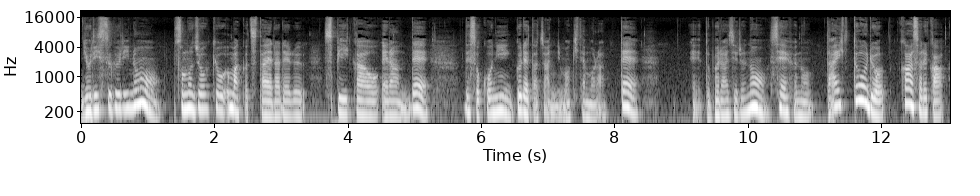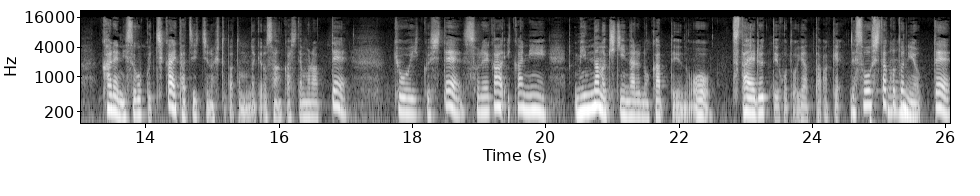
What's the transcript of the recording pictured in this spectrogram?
よりすぐりのその状況をうまく伝えられるスピーカーを選んででそこにグレタちゃんにも来てもらって、えーと、ブラジルの政府の大統領かそれか彼にすごく近い立ち位置の人だと思うんだけど参加してもらって教育してそれがいかにみんなの危機になるのかっていうのを伝えるっていうことをやったわけ。でそうしたことによって、うん、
